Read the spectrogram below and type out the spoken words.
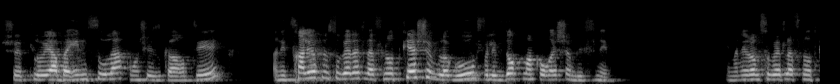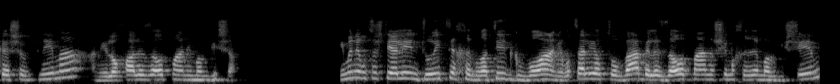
שתלויה באינסולה, כמו שהזכרתי, אני צריכה להיות מסוגלת להפנות קשב לגוף ולבדוק מה קורה שם בפנים. אם אני לא מסוגלת להפנות קשב פנימה, אני לא יכולה לזהות מה אני מרגישה. אם אני רוצה שתהיה לי אינטואיציה חברתית גבוהה, אני רוצה להיות טובה בלזהות מה אנשים אחרים מרגישים,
